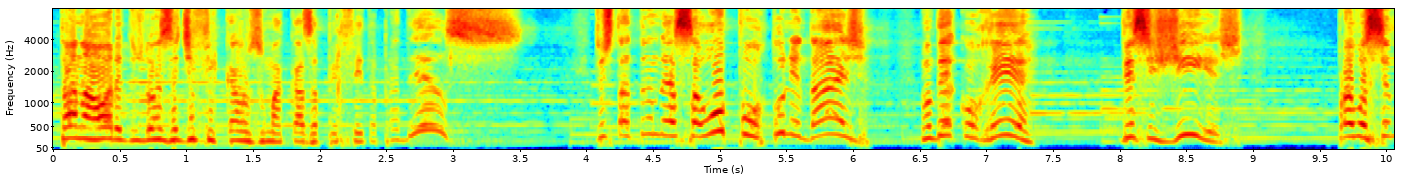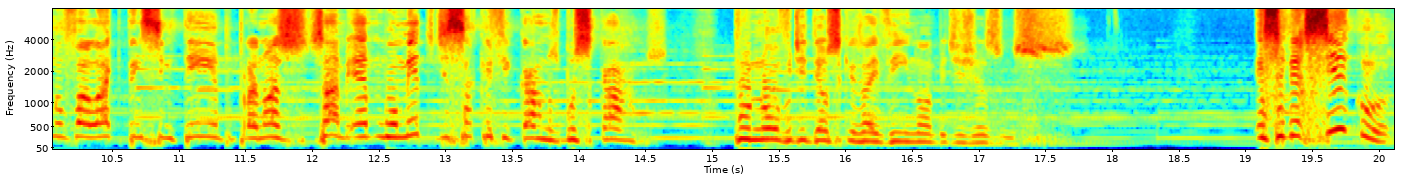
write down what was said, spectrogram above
Está na hora de nós edificarmos uma casa perfeita para Deus. Deus está dando essa oportunidade no decorrer desses dias para você não falar que tem sem tempo, para nós, sabe, é momento de sacrificarmos, buscarmos para o novo de Deus que vai vir em nome de Jesus. Esse versículo,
